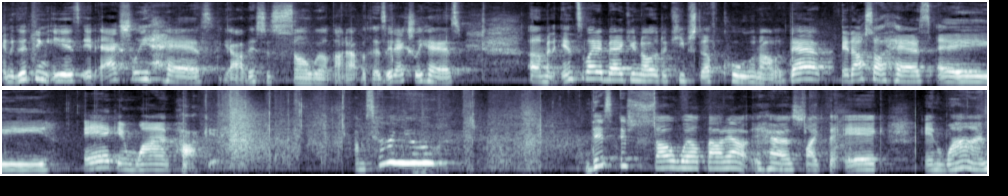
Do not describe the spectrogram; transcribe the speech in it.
And the good thing is it actually has, y'all, this is so well thought out because it actually has um, an insulated bag, you know, to keep stuff cool and all of that. It also has a egg and wine pocket. I'm telling you, this is so well thought out. It has like the egg and wine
